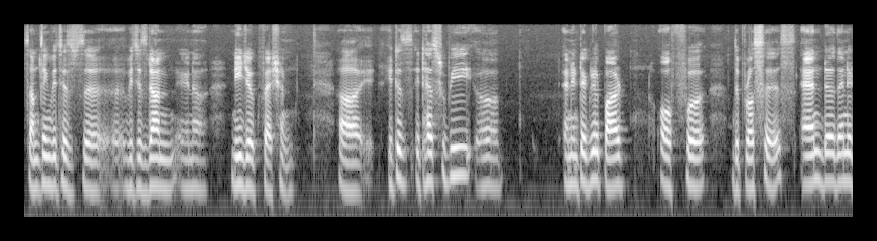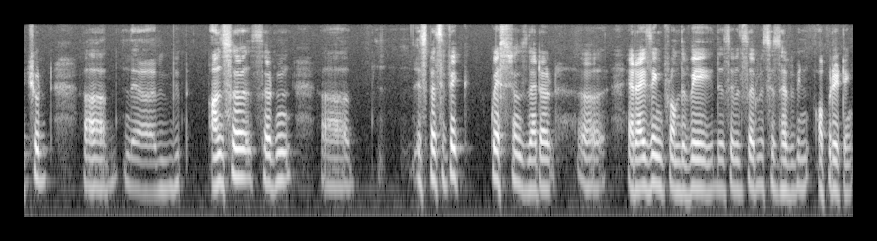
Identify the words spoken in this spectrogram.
something which is uh, which is done in a knee jerk fashion. Uh, it is it has to be an integral part of the process and then it should answer certain uh, specific questions that are uh, arising from the way the civil services have been operating.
